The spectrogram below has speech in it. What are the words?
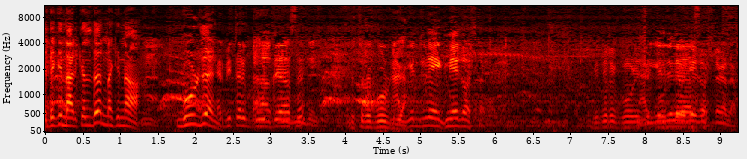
এটা কি নারকেল দেন নাকি না। গুড় দেন? ভিতরে গুড় দেওয়া আছে। ভিতরে গুড় দিয়া। নারকেল দিলে এক নিয়ে দশ টাকা। ভিতরে গুড় নারকেল দিলে দেওয়া ওইটাই আছে দশ টাকা দাম।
